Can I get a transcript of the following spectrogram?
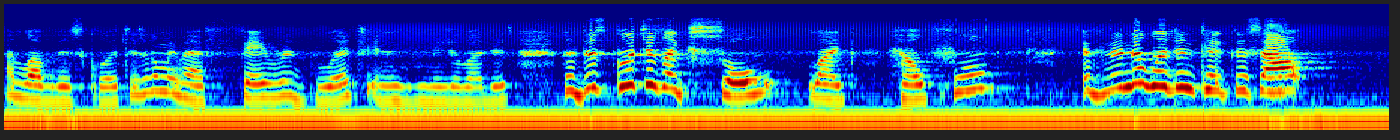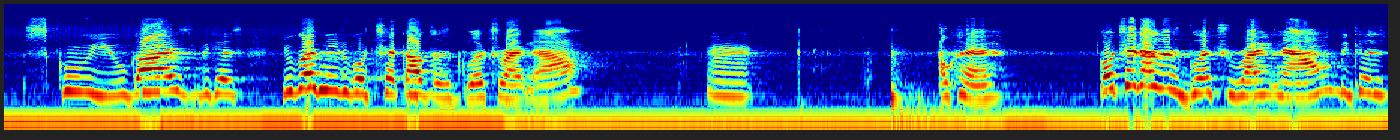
I love this glitch. This is gonna be my favorite glitch in Ninja Legends. Cause this glitch is like so like helpful. If Ninja Legend take this out, screw you guys because you guys need to go check out this glitch right now. Mm. Okay. Go check out this glitch right now because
